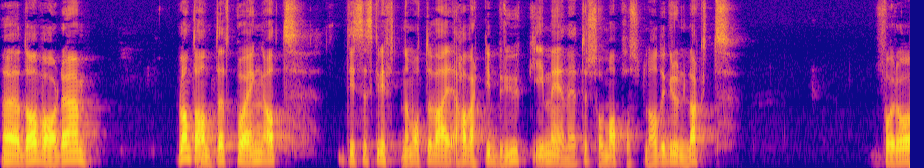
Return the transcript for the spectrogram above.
da var det bl.a. et poeng at disse skriftene måtte være, ha vært i bruk i menigheter som apostlene hadde grunnlagt, for å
